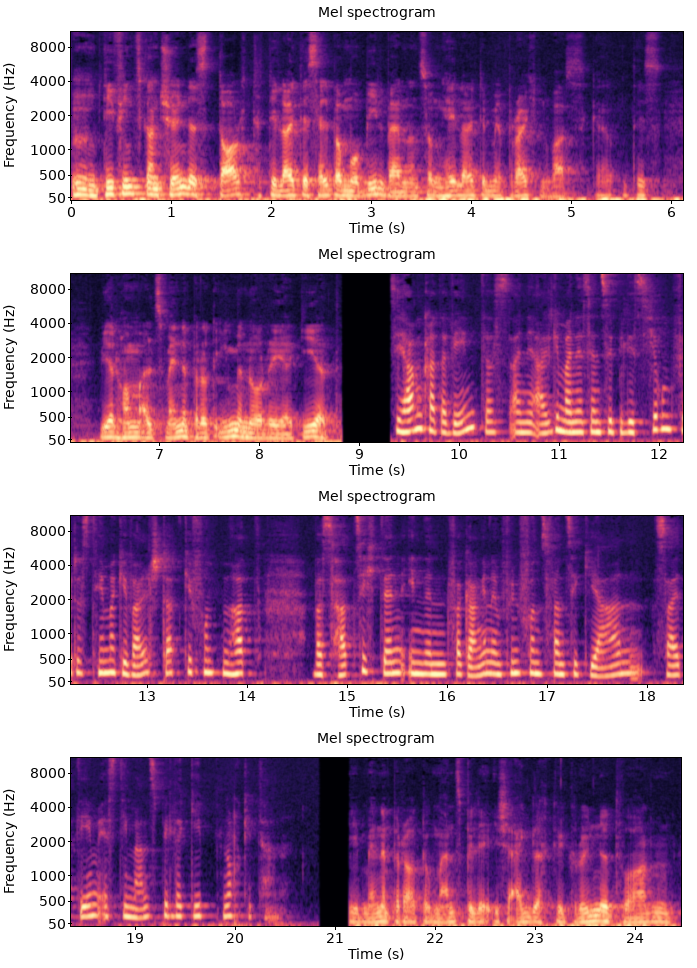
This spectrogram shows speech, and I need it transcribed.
Mhm. Die finde es ganz schön, dass dort die Leute selber mobil werden und sagen, hey Leute, wir bräuchten was. Und das, wir haben als Männerberatung immer nur reagiert. Sie haben gerade erwähnt, dass eine allgemeine Sensibilisierung für das Thema Gewalt stattgefunden hat. Was hat sich denn in den vergangenen 25 Jahren, seitdem es die Mannsbilder gibt, noch getan? Die Männerberatung Mannsbilder ist eigentlich gegründet worden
